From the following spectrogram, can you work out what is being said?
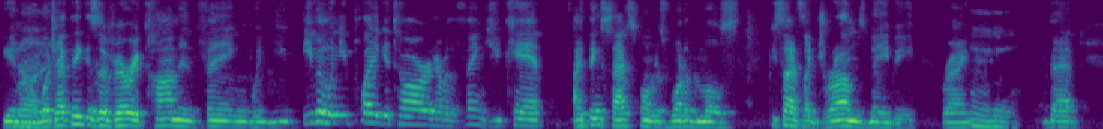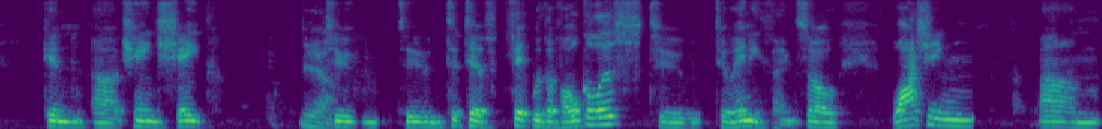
you know Right. which i think is a very common thing when you even when you play guitar and other things you can't i think saxophone is one of the most besides like drums maybe right Mhm. that can uh, change shape Yeah. to, to to to fit with a vocalist to to anything. So watching um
